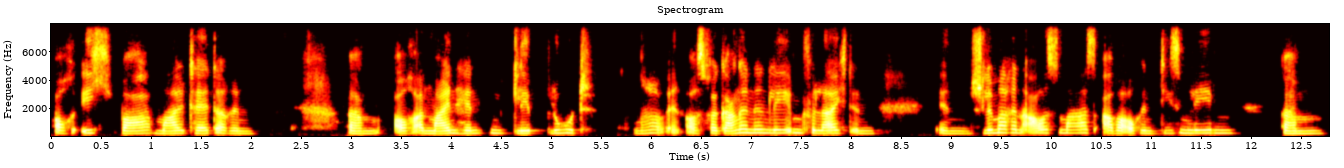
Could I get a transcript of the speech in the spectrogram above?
auch ich war mal Täterin. Ähm, auch an meinen Händen klebt Blut. Ne? Aus vergangenen Leben, vielleicht in, in schlimmeren Ausmaß, aber auch in diesem Leben ähm,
